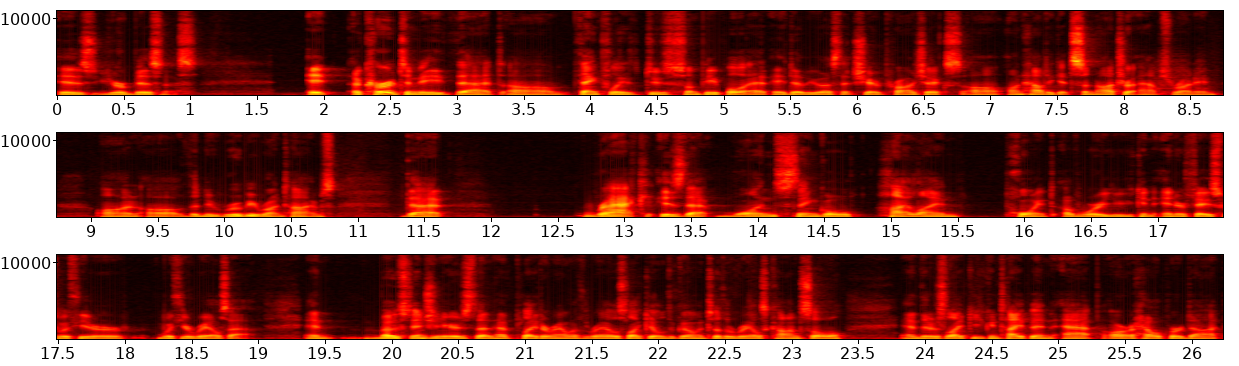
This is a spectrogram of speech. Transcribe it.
is your business. It occurred to me that um, thankfully, due to some people at AWS that shared projects uh, on how to get Sinatra apps running on uh, the new Ruby runtimes, that rack is that one single highline point of where you can interface with your with your Rails app. And most engineers that have played around with Rails, like you'll go into the Rails console, and there's like you can type in app or helper dot.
